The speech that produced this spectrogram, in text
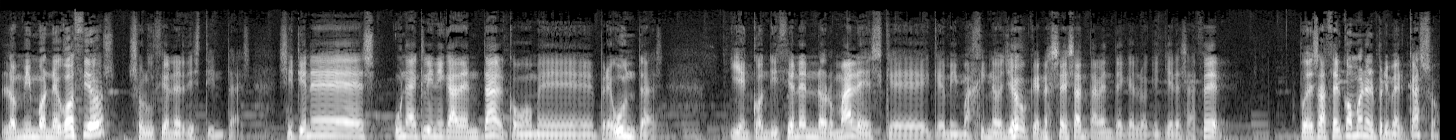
Los mismos negocios, soluciones distintas. Si tienes una clínica dental, como me preguntas, y en condiciones normales, que, me imagino yo, que no sé exactamente qué es lo que quieres hacer, puedes hacer como en el primer caso.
